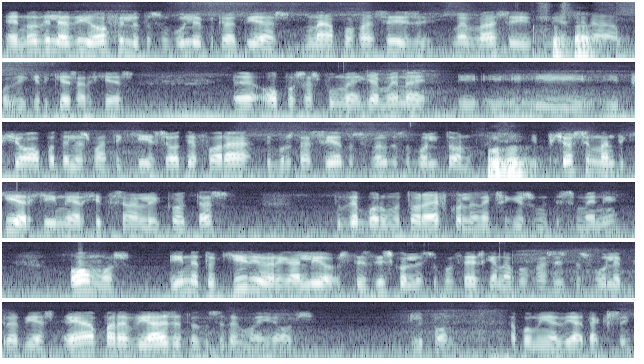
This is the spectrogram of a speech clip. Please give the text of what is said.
Ενώ δηλαδή όφιλε το Συμβούλιο Επικρατείας να αποφασίζει με βάση μια Σωστά. σειρά από διοικητικές αρχές ε, όπως ας πούμε για μένα η, η, η, η πιο αποτελεσματική σε ό,τι αφορά την προστασία του συμφέροντος των πολιτών. Μμμ. Η πιο σημαντική αρχή είναι η αρχή της αναλογικότητας που δεν μπορούμε τώρα εύκολα να εξηγήσουμε τι σημαίνει. Όμως είναι το κύριο εργαλείο στις δύσκολες υποθέσεις για να αποφασίσει το Συμβούλιο Επικρατείας εάν παραβιάζεται το Σύνταγμα ή όχι. Λοιπόν, από μια διάταξη.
